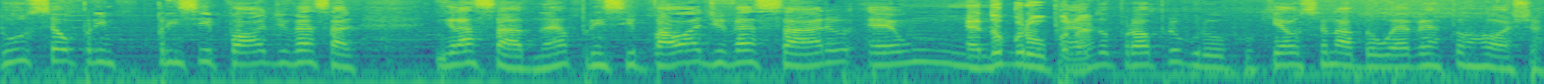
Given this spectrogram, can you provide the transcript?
do seu prin- principal adversário. Engraçado, né? O principal adversário é um É do grupo, é né? do próprio grupo, que é o senador Everton Rocha.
